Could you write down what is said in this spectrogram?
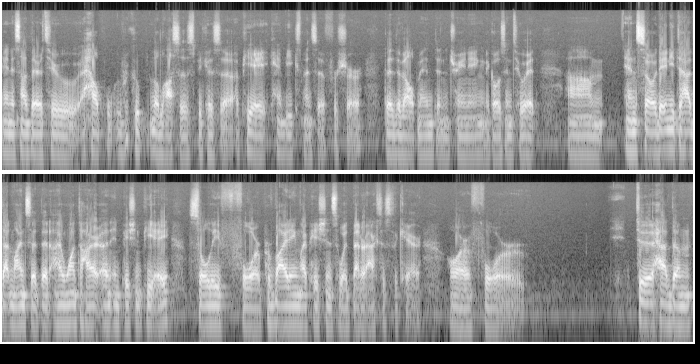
and it's not there to help recoup the losses because uh, a PA can be expensive for sure. The development and the training that goes into it. Um, and so they need to have that mindset that I want to hire an inpatient PA solely for providing my patients with better access to care or for to have them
